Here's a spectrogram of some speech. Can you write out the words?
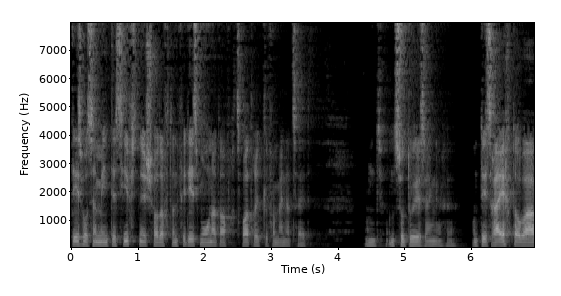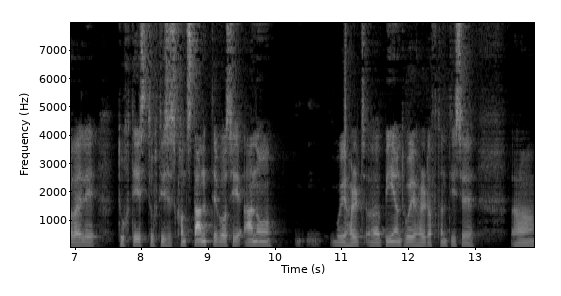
das, was am intensivsten ist, hat auch dann für diesen Monat einfach zwei Drittel von meiner Zeit. Und, und so tue ich es eigentlich. Ja. Und das reicht aber auch, weil ich durch das, durch dieses Konstante, was ich auch noch, wo ich halt äh, bin und wo ich halt oft dann diese äh,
